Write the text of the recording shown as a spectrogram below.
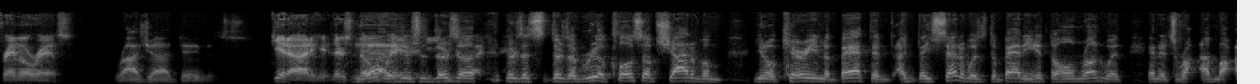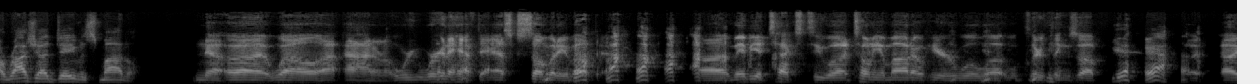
Franmil Reyes. Rajai Davis. Get out of here! There's no yeah, way. There's a, there's a there's a there's a real close up shot of him, you know, carrying the bat that I, they said it was the bat he hit the home run with, and it's a, a Rajai Davis model. No, uh, well, I, I, don't know. We're we're gonna have to ask somebody about that. Uh, maybe a text to uh, Tony Amato here will uh, will clear things up. Yeah, yeah. But, uh,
